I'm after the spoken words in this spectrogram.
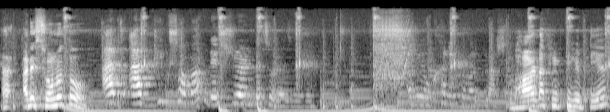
আ- আরে শোনো তো। আজ আর ঠিক সময় রেস্টুরেন্টে চলে যাবে। আমি ওখানে তোমার ক্লাস ভাড়াটা ফিফটি ফিফটি হ্যাঁ?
